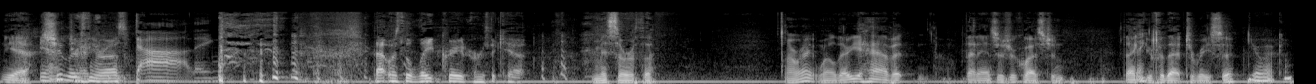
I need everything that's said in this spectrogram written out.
Yeah. Yeah. She lives near us. Darling. That was the late great Eartha Kitt. Miss Eartha. All right, well, there you have it. That answers your question. Thank, Thank you you. for that, Teresa. You're welcome.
